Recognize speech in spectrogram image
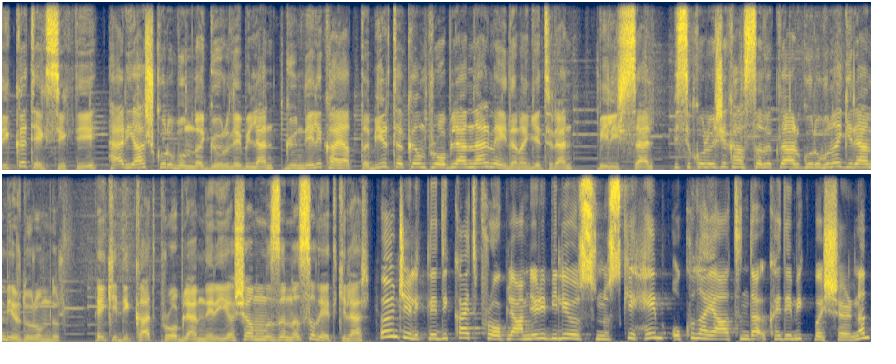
Dikkat eksikliği her yaş grubunda görülebilen, gündelik hayatta bir takım problemler meydana getiren, bilişsel, psikolojik hastalıklar grubuna giren bir durumdur. Peki dikkat problemleri yaşamımızı nasıl etkiler? Öncelikle dikkat problemleri biliyorsunuz ki hem okul hayatında akademik başarının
